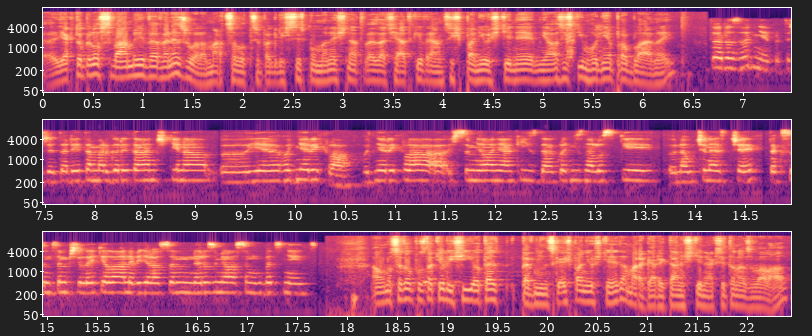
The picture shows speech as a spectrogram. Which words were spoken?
Eh, jak to bylo s vámi ve Venezuele, Marcelo, třeba když si vzpomeneš na tvé začátky v rámci španělštiny, měla jsi s tím hodně problémy? To rozhodně, protože tady ta margaritánština eh, je hodně rychlá. Hodně rychlá a až jsem měla nějaký základní znalosti naučené z Čech, tak jsem sem přiletěla a neviděla jsem, nerozuměla jsem vůbec nic. A ono se to v podstatě liší od té pevninské španělštiny, ta margaritánština, jak si to nazvala?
